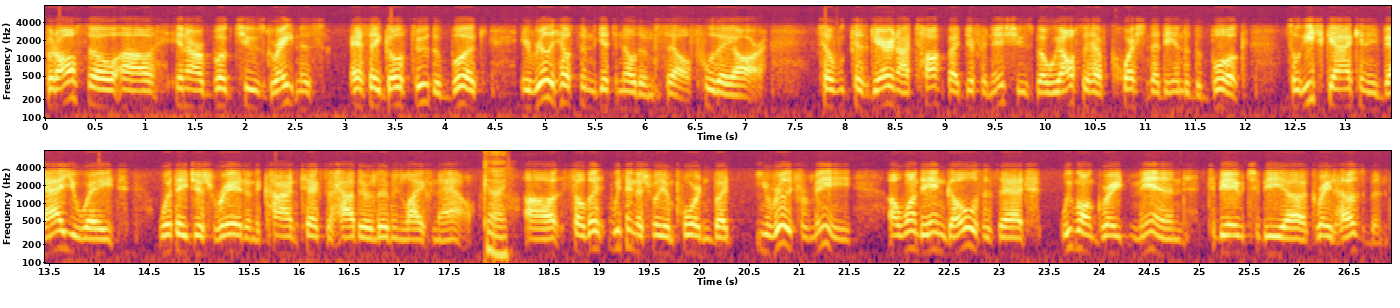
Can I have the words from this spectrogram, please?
but also uh, in our book, Choose Greatness, as they go through the book, it really helps them to get to know themselves, who they are. So, because Gary and I talk about different issues, but we also have questions at the end of the book, so each guy can evaluate what they just read in the context of how they're living life now. Good. Uh, so that, we think that's really important. But you really, for me, uh, one of the end goals is that we want great men to be able to be uh, great husbands.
